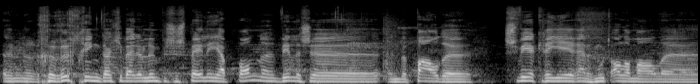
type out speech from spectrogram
een gerucht ging dat je bij de Olympische Spelen in Japan eh, willen ze een bepaalde sfeer creëren en het moet allemaal eh,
